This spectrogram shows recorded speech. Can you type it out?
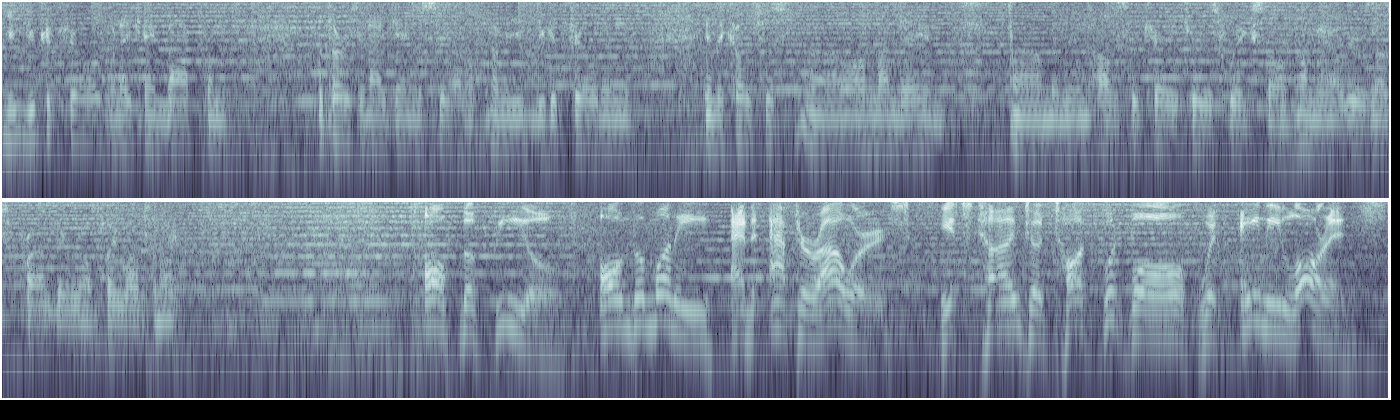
you, you could feel it when they came back from the Thursday night game in Seattle. I mean, you, you could feel it in the, in the coaches uh, on Monday, and um, and then obviously carried through this week. So I mean, there was no surprise they were going to play well tonight. Off the field, on the money, and after hours, it's time to talk football with Amy Lawrence.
